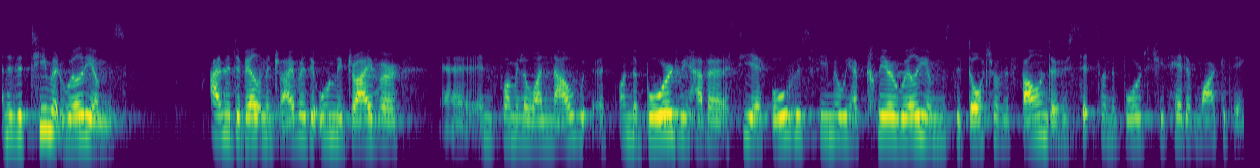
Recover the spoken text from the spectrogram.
and as a team at Williams, I'm the development driver, the only driver uh, in Formula One now. Uh, on the board, we have a, a, CFO who's female. We have Claire Williams, the daughter of the founder, who sits on the board. She's head of marketing.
